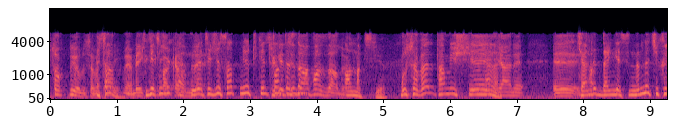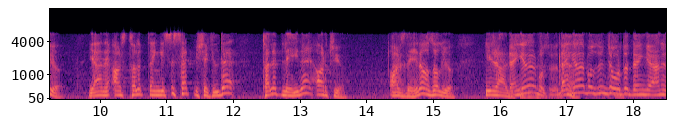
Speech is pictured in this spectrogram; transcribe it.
stokluyor bu sefer. E, tabii. Satmıyor. Belki Tüketici, bakalım e, ne- üretici satmıyor, tüketici, Tüketici daha fazla alıyor. almak istiyor. Bu sefer tam iş şey Evet. yani e, Kendi dengesinden de çıkıyor. Yani arz talep dengesi sert bir şekilde talep lehine artıyor. Arz lehine azalıyor. İrreal bir Dengeler bozuluyor. Evet. Dengeler bozunca orada denge hani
